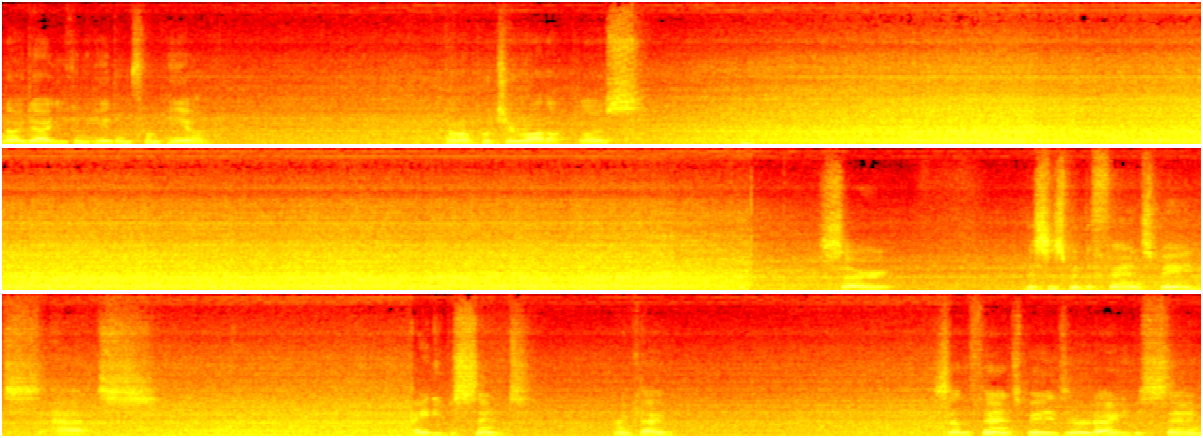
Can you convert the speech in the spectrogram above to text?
no doubt you can hear them from here but I'll put you right up close. So this is with the fan speeds at 80%, okay? So the fan speeds are at 80%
